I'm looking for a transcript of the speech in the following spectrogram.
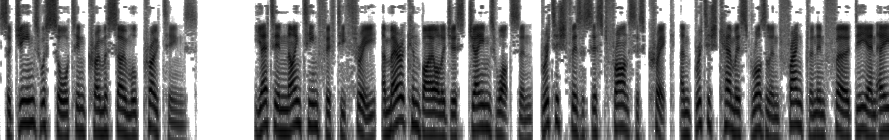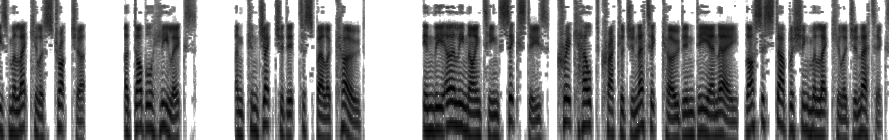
so genes were sought in chromosomal proteins. Yet in 1953, American biologist James Watson, British physicist Francis Crick, and British chemist Rosalind Franklin inferred DNA's molecular structure—a double helix, and conjectured it to spell a code. In the early 1960s, Crick helped crack a genetic code in DNA, thus establishing molecular genetics.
